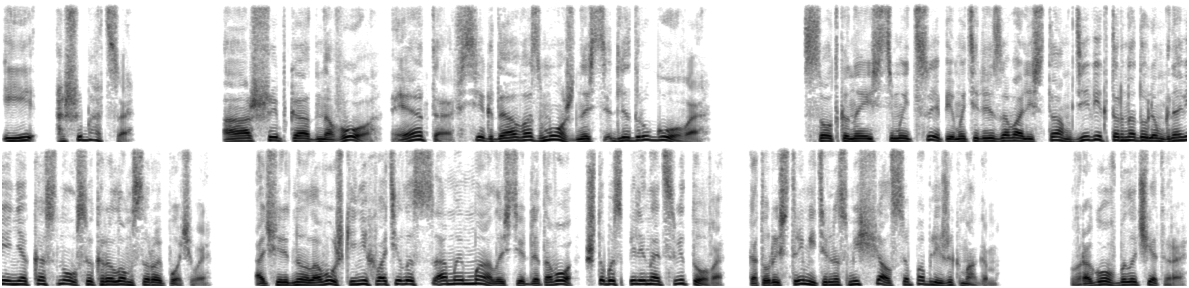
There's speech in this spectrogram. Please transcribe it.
и ошибаться. А ошибка одного — это всегда возможность для другого. Сотканные из тьмы цепи материализовались там, где Виктор на долю мгновения коснулся крылом сырой почвы. Очередной ловушки не хватило самой малости для того, чтобы спеленать святого, который стремительно смещался поближе к магам. Врагов было четверо,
